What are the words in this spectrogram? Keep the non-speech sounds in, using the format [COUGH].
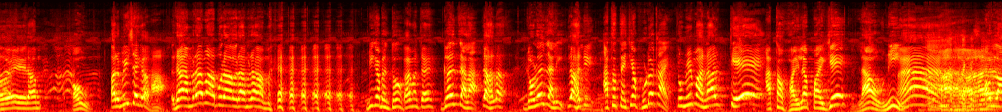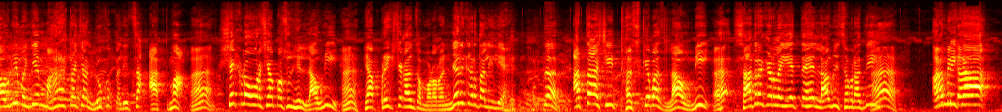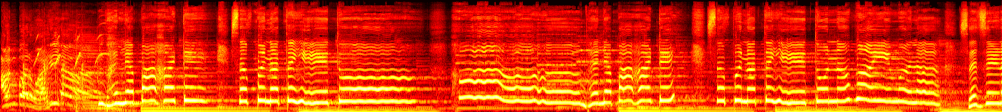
अय राम। औ। अरे मीच आहे का? हा. राम राम आबुराव राम राम। मी काय म्हणतो? काय म्हणताय? गण झाला. झाला. गवळण झाली. झाली. आता त्याच्या पुढं काय? तुम्ही म्हणाल ते. आता व्हायला पाहिजे लावणी. हा. अहो, लावणी म्हणजे महाराष्ट्राच्या लोककलेचा आत्मा. हा. शेकडो वर्षापासून ही लावणी हा. ह्या प्रेक्षकांचं मनोरंजन करत आलेली आहे. तर आता अशी ठसकेबाज लावणी हा. सादर करायला येत आहे लावणी सम्राज्ञी. हा. अंबिका अंबरवाडीकर भल्या पहाटे सपनात येतो. हो भल्या पहाटे सपनात येतो. न बाई मला सजळ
